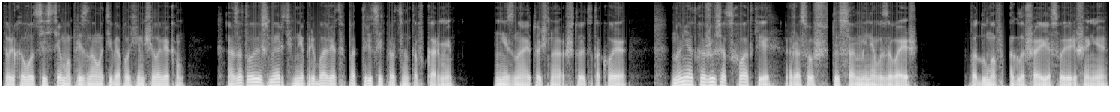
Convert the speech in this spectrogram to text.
только вот система признала тебя плохим человеком, а за твою смерть мне прибавят под 30% в карме. Не знаю точно, что это такое, но не откажусь от схватки, раз уж ты сам меня вызываешь. Подумав, оглашаю я свое решение.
